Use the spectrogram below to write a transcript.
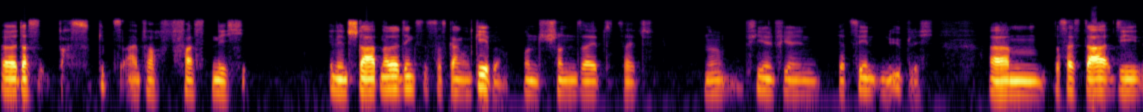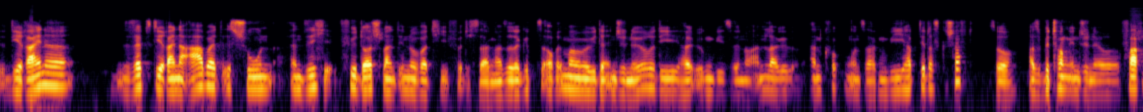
äh, das, das gibt es einfach fast nicht. In den Staaten allerdings ist das gang und gäbe und schon seit, seit ne, vielen, vielen Jahrzehnten üblich. Ähm, das heißt, da die, die reine, selbst die reine Arbeit ist schon an sich für Deutschland innovativ, würde ich sagen. Also da gibt es auch immer mal wieder Ingenieure, die halt irgendwie so eine Anlage angucken und sagen, wie habt ihr das geschafft? So, also Betoningenieure, Fach,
